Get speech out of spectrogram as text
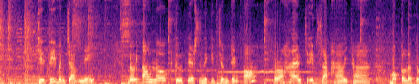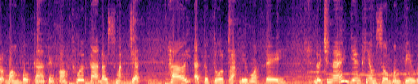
9776969 ជាទីបញ្ចប់នេះដោយអស់លោកទូទស្សនិកជនទាំងអស់ប្រហែលជ្រាបស្រាប់ហើយថាបុគ្គលិករបស់វោកាទាំងអស់ធ្វើការដោយស្ម័គ្រចិត្តហើយឥតទទួលប្រាក់បៀវត្សទេដូច្នេះយើងខ្ញុំសូមអំពាវ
